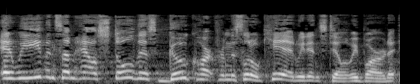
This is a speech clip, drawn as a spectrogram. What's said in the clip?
And we even somehow stole this go-kart from this little kid. We didn't steal it, we borrowed it.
